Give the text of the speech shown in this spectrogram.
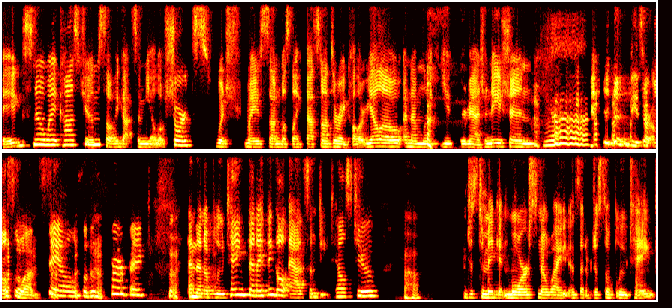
big Snow White costume. So I got some yellow shorts, which my son was like, that's not the right color yellow. And I'm like, use your imagination. These are also on sale. So this is perfect. And then a blue tank that I think I'll add some details to. Uh-huh. Just to make it more Snow White instead of just a blue tank.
